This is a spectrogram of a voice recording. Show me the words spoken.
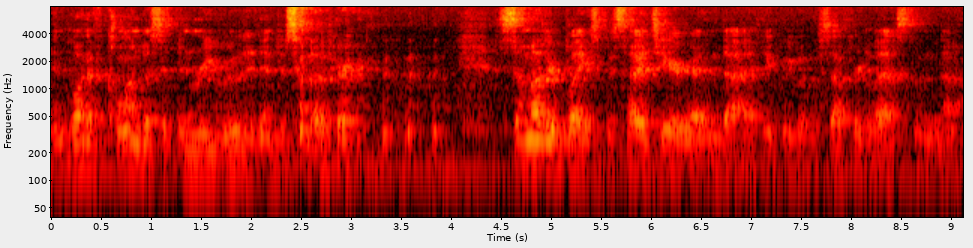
and what if Columbus had been rerouted into some other some other place besides here? And uh, I think we would have suffered less than uh,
